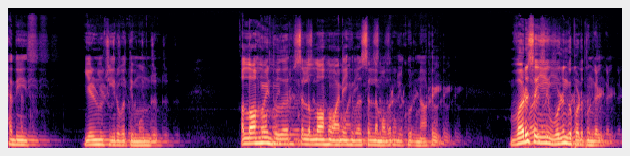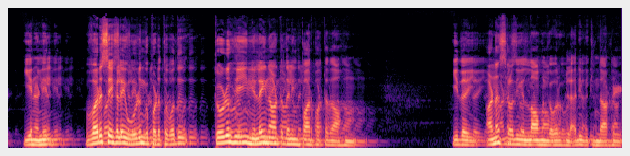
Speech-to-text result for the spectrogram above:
ஹதீஸ் எழுநூற்றி இருபத்தி மூன்று. அல்லாஹுவின் தூதர் செல்லல்லாஹு அலேஹி வசல்லம் அவர்கள் கூறினார்கள் வரிசையை ஒழுங்குபடுத்துங்கள். ஏனெனில் வரிசைகளை ஒழுங்குபடுத்துவது தொழுகையை நிலைநாட்டுதலின் பார்ப்பட்டதாகும். இதை அனஸ் ரதி அவர்கள் அறிவிக்கின்றார்கள்.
